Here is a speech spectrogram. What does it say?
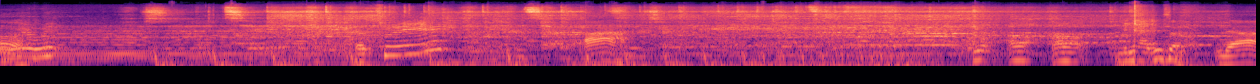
ออุ้ยอุ้ยแต่ทริคอะเออเออมีอะไรที่สุดเดี๋ยว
